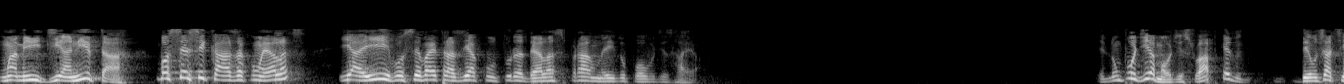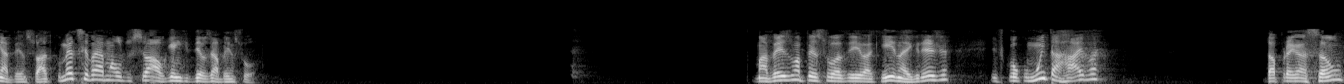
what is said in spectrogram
uma midianita, você se casa com elas e aí você vai trazer a cultura delas para o meio do povo de Israel. Ele não podia amaldiçoar porque Deus já tinha abençoado. Como é que você vai amaldiçoar alguém que Deus abençoou? Uma vez uma pessoa veio aqui na igreja e ficou com muita raiva da pregação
